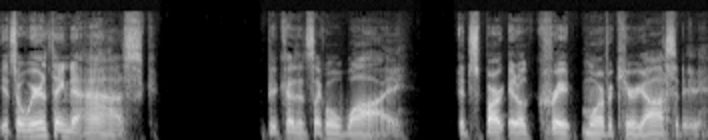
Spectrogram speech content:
It's a weird thing to ask because it's like, well, why? It spark. It'll create more of a curiosity.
